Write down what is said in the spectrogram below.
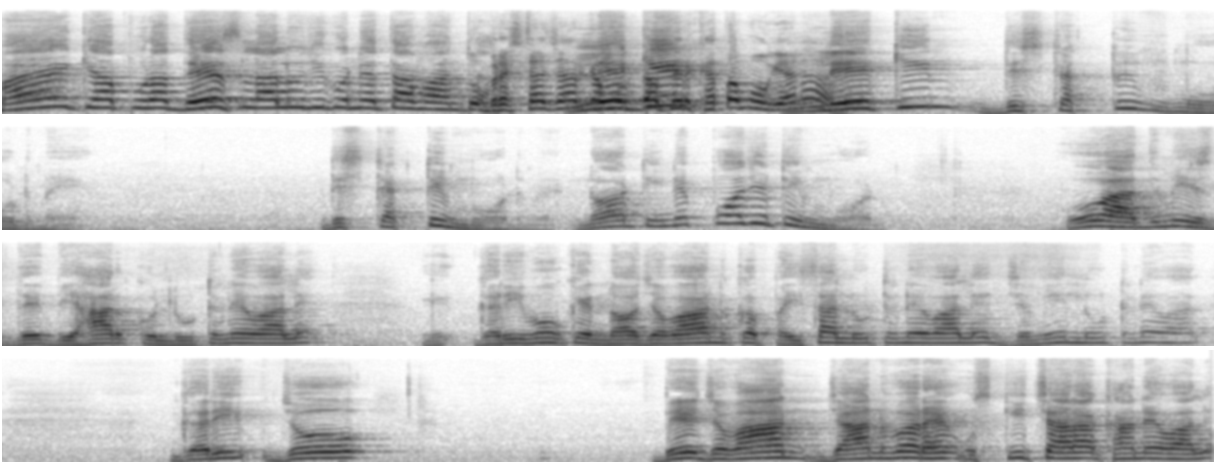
मैं क्या पूरा देश लालू जी को नेता मानता तो हूँ। भ्रष्टाचार का मुद्दा फिर खत्म हो गया ना। लेकिन डिस्ट्रक्टिव मोड में डिस्ट्रक्टिव मोड में not in a positive mode वो आदमी इस बिहार को लूटने वाले गरीबों के नौजवान का पैसा लूटने वाले ज़मीन लूटने वाले गरीब जो बेजवान जानवर है उसकी चारा खाने वाले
